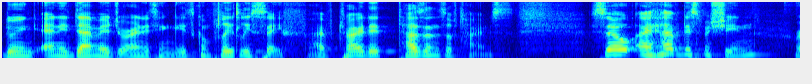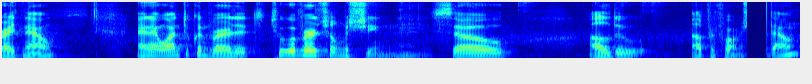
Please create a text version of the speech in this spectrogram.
doing any damage or anything. It's completely safe. I've tried it dozens of times. So I have this machine right now and I want to convert it to a virtual machine. So I'll do, I'll perform shutdown.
